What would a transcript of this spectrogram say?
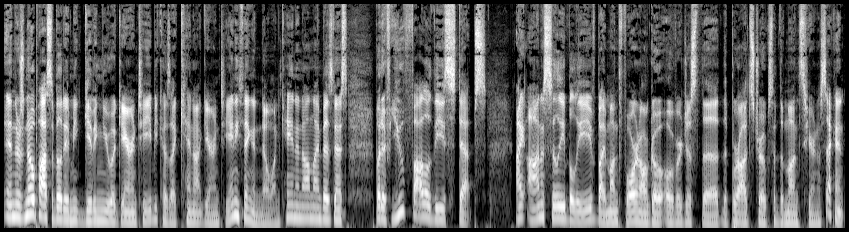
And there's no possibility of me giving you a guarantee because I cannot guarantee anything and no one can in online business. But if you follow these steps, I honestly believe by month four, and I'll go over just the the broad strokes of the months here in a second.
